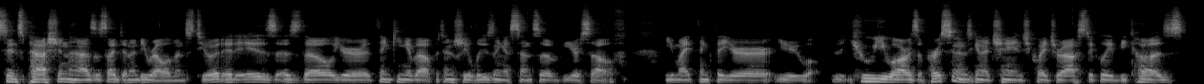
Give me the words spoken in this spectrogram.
since passion has this identity relevance to it, it is as though you're thinking about potentially losing a sense of yourself. You might think that you're you who you are as a person is going to change quite drastically because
